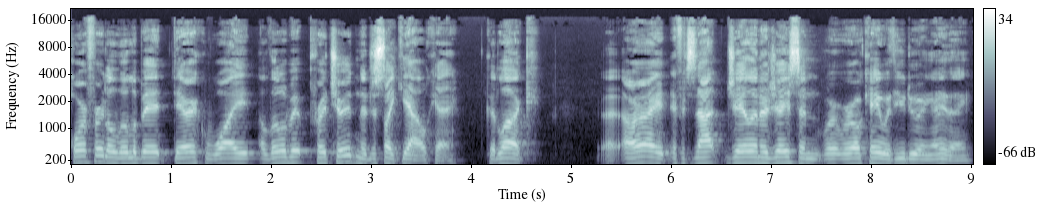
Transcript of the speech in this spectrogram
Horford a little bit, Derek White a little bit, Pritchard, and they're just like, "Yeah, okay, good luck." Uh, all right, if it's not Jaylen or Jayson, we're, we're okay with you doing anything.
